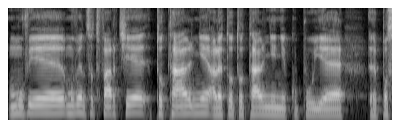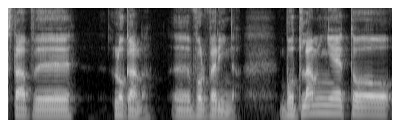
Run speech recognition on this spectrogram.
mówię, mówiąc otwarcie, totalnie, ale to totalnie nie kupuję e, postawy Logana, e, Wolverina. Bo dla mnie to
